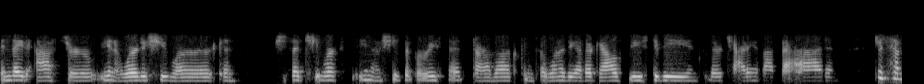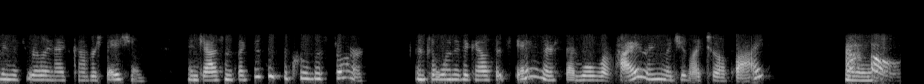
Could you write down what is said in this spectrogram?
and they'd asked her, you know, where does she work? And she said she works, you know, she's a barista at Starbucks. And so one of the other gals used to be, and so they're chatting about that and just having this really nice conversation. And Jasmine's like, this is the coolest store. And so one of the gals that's standing there said, well, we're hiring. Would you like to apply? Oh.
